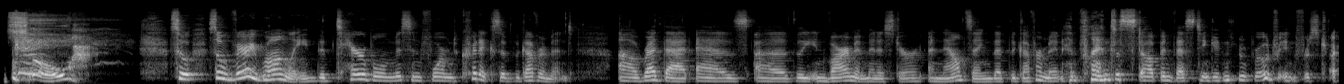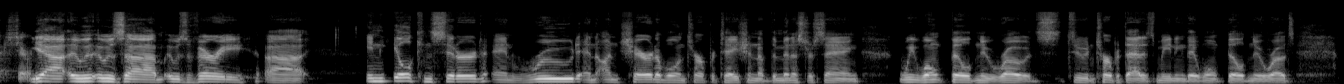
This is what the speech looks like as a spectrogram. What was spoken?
So. So, so very wrongly, the terrible, misinformed critics of the government uh, read that as uh, the environment minister announcing that the government had planned to stop investing in new road infrastructure. Yeah, it was. It was. Um, it was a very uh, in ill-considered and rude and uncharitable interpretation of the minister saying we won't build new roads. To interpret that as meaning they won't build new roads.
